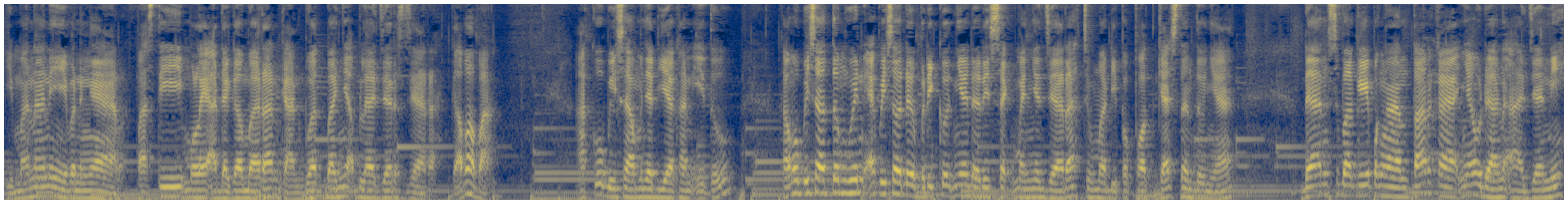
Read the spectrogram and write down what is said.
gimana nih pendengar? Pasti mulai ada gambaran kan buat banyak belajar sejarah. Gak apa-apa. Aku bisa menyediakan itu. Kamu bisa tungguin episode berikutnya dari segmennya sejarah cuma di podcast tentunya. Dan sebagai pengantar kayaknya udah anak aja nih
